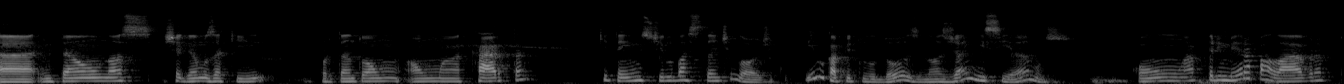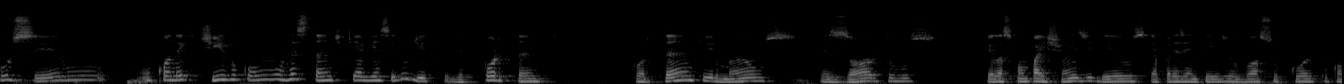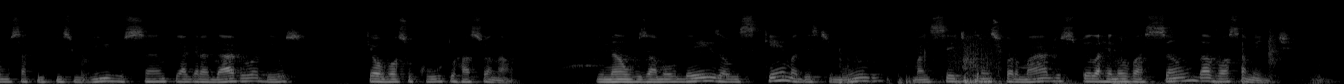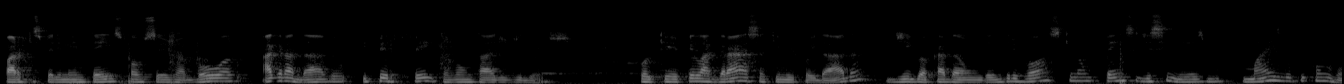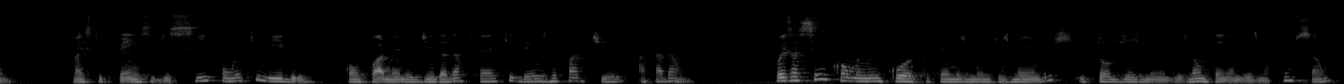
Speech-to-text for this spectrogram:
Ah, então, nós chegamos aqui, portanto, a, um, a uma carta que tem um estilo bastante lógico. E no capítulo 12, nós já iniciamos com a primeira palavra por ser um, um conectivo com o restante que havia sido dito. Quer dizer, portanto. Portanto, irmãos, exorto-vos pelas compaixões de Deus, que apresenteis o vosso corpo como sacrifício vivo, santo e agradável a Deus, que é o vosso culto racional. E não vos amoldeis ao esquema deste mundo, mas sede transformados pela renovação da vossa mente, para que experimenteis qual seja a boa, agradável e perfeita vontade de Deus porque pela graça que me foi dada, digo a cada um dentre vós que não pense de si mesmo mais do que convém, mas que pense de si com equilíbrio, conforme a medida da fé que Deus repartiu a cada um. Pois assim como em um corpo temos muitos membros, e todos os membros não têm a mesma função,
